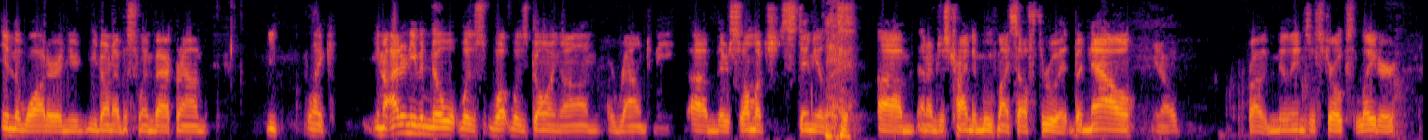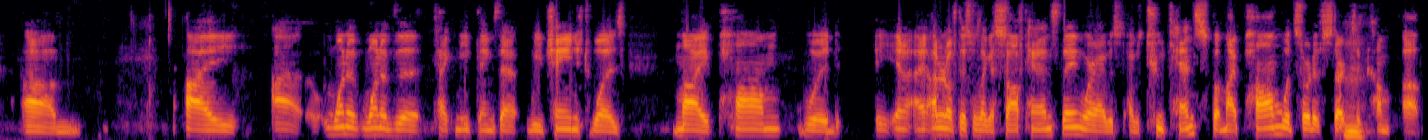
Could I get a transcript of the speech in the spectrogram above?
in the water and you, you don't have a swim background like you know, I didn't even know what was what was going on around me. Um, there's so much stimulus, um, and I'm just trying to move myself through it. But now, you know, probably millions of strokes later, um, I uh, one of one of the technique things that we changed was my palm would know, I, I don't know if this was like a soft hands thing where I was I was too tense, but my palm would sort of start mm. to come up.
